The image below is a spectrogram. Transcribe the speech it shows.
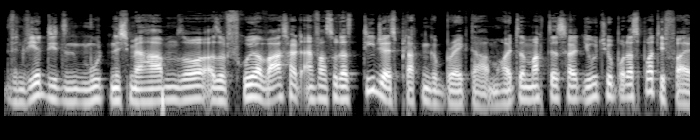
wenn wir diesen Mut nicht mehr haben, so, also früher war es halt einfach so, dass DJs Platten gebreakt haben. Heute macht es halt YouTube oder Spotify.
